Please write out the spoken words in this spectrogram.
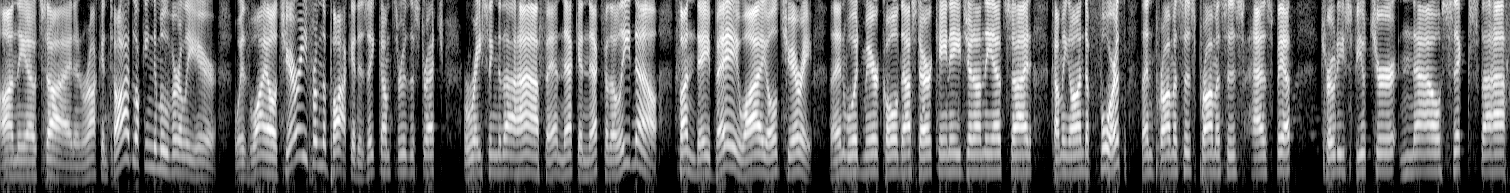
on the outside. And Rockin' Todd looking to move early here with Wild Cherry from the pocket as they come through the stretch, racing to the half and neck and neck for the lead now. Fun Day Bay, Wild Cherry. Then Woodmere Coal Dust, Arcane Agent on the outside, coming on to fourth. Then Promises, Promises has fifth. Trudy's future now six, the half,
